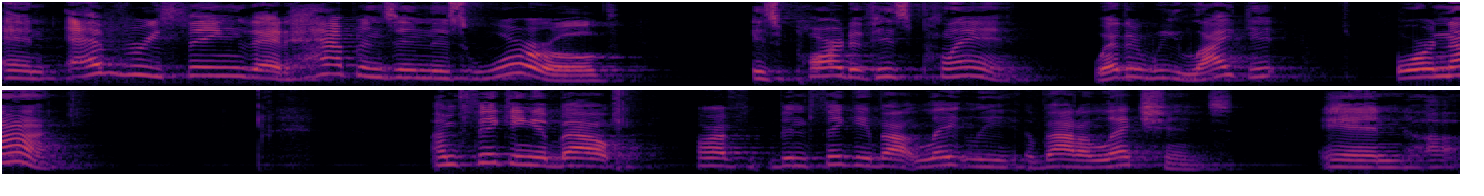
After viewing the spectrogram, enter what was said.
And everything that happens in this world is part of his plan, whether we like it or not. I'm thinking about, or I've been thinking about lately about elections. And uh,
